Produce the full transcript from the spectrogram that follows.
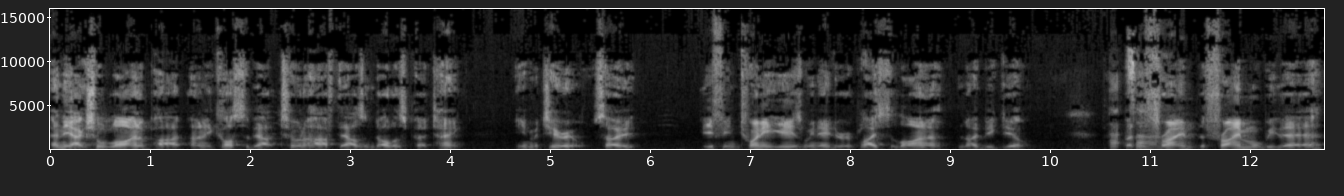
And the actual liner part only costs about two and a half thousand dollars per tank in material. So if in 20 years we need to replace the liner, no big deal. That's But the uh, frame, the frame will be there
